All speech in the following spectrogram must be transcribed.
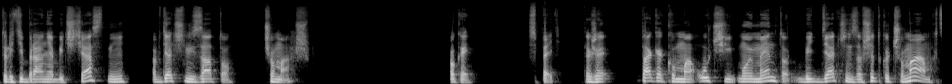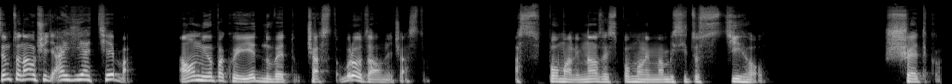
ktoré ti bránia byť šťastný a vďačný za to, čo máš. OK, späť. Takže tak, ako ma učí môj mentor byť vďačný za všetko, čo mám, chcem to naučiť aj ja teba. A on mi opakuje jednu vetu, často, brutálne často. A spomalím, naozaj spomalím, aby si to stihol. Všetko.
